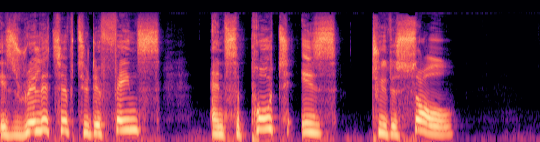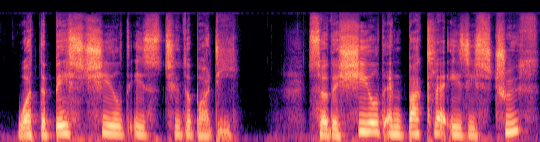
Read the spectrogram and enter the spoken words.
is relative to defense and support is to the soul what the best shield is to the body. So the shield and buckler is his truth.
